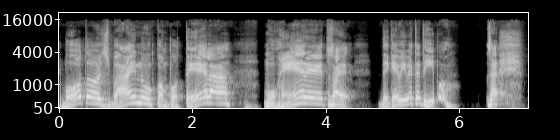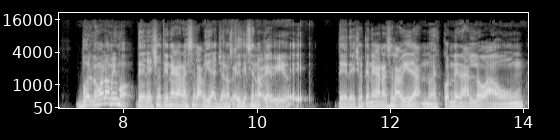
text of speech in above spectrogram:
Botox, Vainus, Compostela, mujeres, tú sabes. ¿De qué vive este tipo? O sea, volvemos a lo mismo. Derecho tiene a ganarse la vida. Yo Lo no estoy diciendo que eh, derecho tiene a ganarse la vida. No es condenarlo a un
